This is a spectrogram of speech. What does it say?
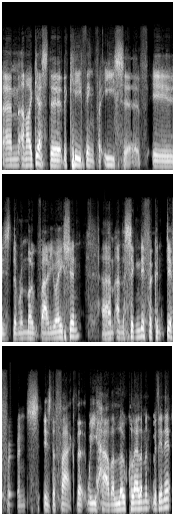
Um, and I guess the, the key thing for e.surv is the remote valuation. Um, and the significant difference is the fact that we have a local element within it.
